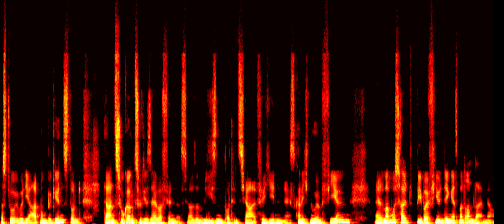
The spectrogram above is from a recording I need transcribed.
dass du über die Atmung beginnst und da einen Zugang zu dir selber findest. Ja, so ein Riesenpotenzial für jeden. Das kann ich nur empfehlen. Also man muss halt wie bei vielen Dingen erstmal dranbleiben, ja.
